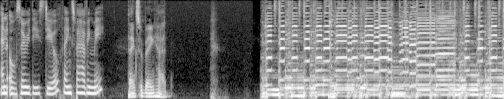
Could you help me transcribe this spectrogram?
And also with you, Steele. Thanks for having me. Thanks for being had. Even when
